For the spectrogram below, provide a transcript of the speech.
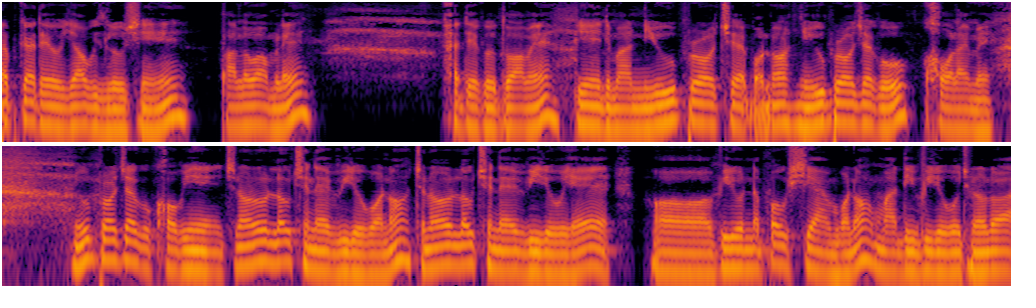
CapCut တွေကိုရောက်ပြီဆိုလို့ရှိရင်ဘာလုပ်ရမလဲ။ edit ကိုသွားမယ်။ပြီးရင်ဒီမှာ new project ပေါ့နော် new project ကိုခေါ်လိုက်မယ်။ new project ကိုခေါ်ပြီးရင်ကျွန်တော်တို့လုပ်ချင်တဲ့ video ပေါ့နော်ကျွန်တော်တို့လုပ်ချင်တဲ့ video ရဲ့ဟော video နှစ်ပုတ်ရှိရမှာပေါ့နော်။ဥပမာဒီ video ကိုကျွန်တော်တို့က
